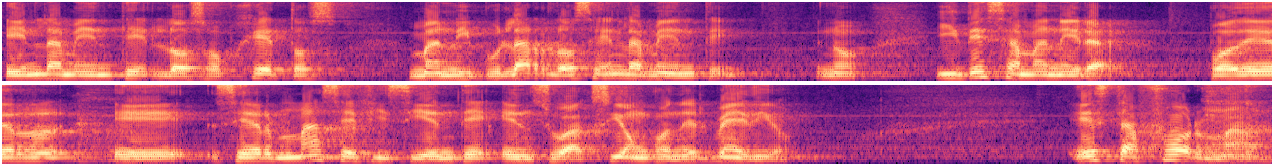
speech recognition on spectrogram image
en la mente los objetos, manipularlos en la mente, y de esa manera poder eh, ser más eficiente en su acción con el medio. Esta forma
